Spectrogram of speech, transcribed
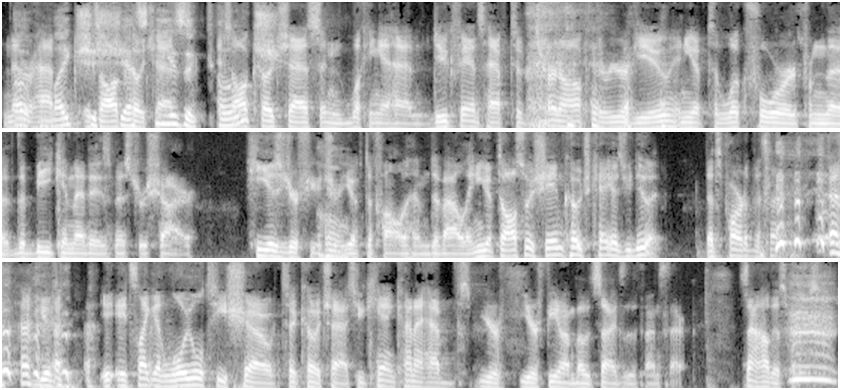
Never of happened. Mike it's all Coach as a It's all coach? Coach S. And looking ahead, Duke fans have to turn off the rear view and you have to look forward from the the beacon that is Mr. Scheyer. He is your future. Oh. You have to follow him devoutly, and you have to also shame Coach K as you do it. That's part of the thing. Have- it's like a loyalty show to Coach S. You can't kind of have your your feet on both sides of the fence there. It's not how this works.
